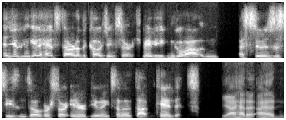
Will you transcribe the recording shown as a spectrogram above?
and you can get a head start on the coaching search. Maybe you can go out and as soon as the season's over, start interviewing some of the top candidates. Yeah, I had a, I had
